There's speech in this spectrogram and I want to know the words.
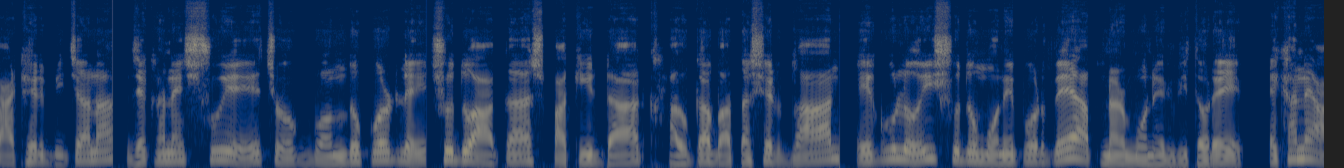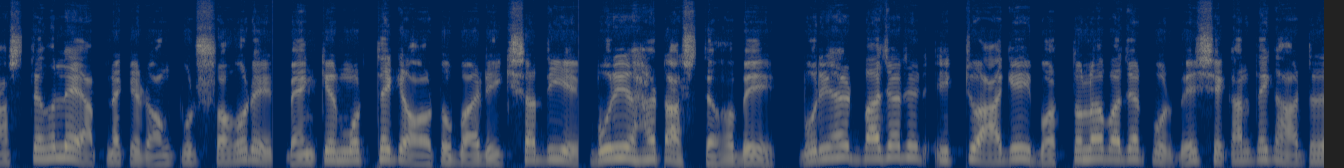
কাঠের বিছানা, যেখানে শুয়ে চোখ বন্ধ করলে শুধু আকাশ, পাখির ডাক, হালকা বাতাসের গান, এগুলোই শুধু মনে পড়বে আপনার মনের ভিতরে। এখানে আসতে হলে আপনাকে রংপুর শহরের ব্যাংকের মোড় থেকে অটো বা রিক্সা দিয়ে বুড়িরহাট আসতে হবে। বুড়িরহাট বাজারের একটু আগেই বটতলা বাজার পড়বে। সেখান থেকে হাটের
